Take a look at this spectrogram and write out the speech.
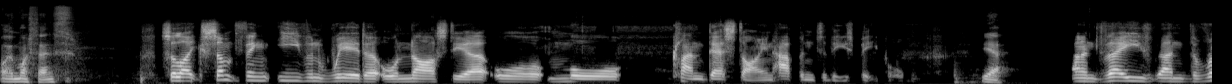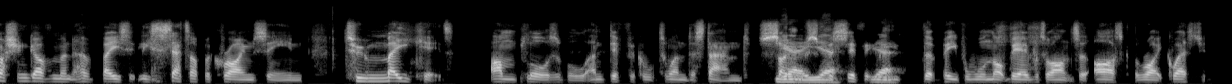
well, in what sense? So, like something even weirder or nastier or more clandestine happened to these people, Yeah, and they and the Russian government have basically set up a crime scene to make it unplausible and difficult to understand, so Yeah, yeah, specifically yeah. that people will not be able to answer ask the right questions.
